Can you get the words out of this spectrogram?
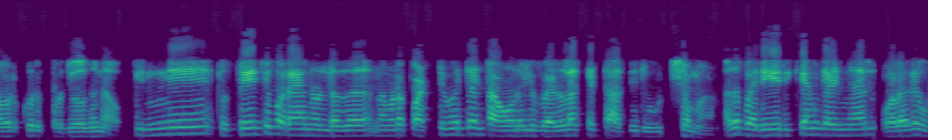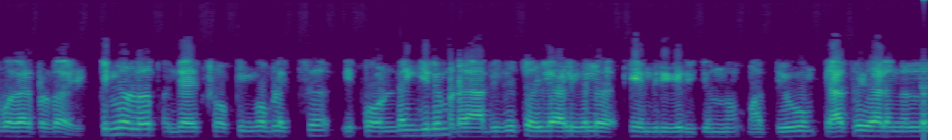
അവർക്കൊരു പ്രചോദനമാവും. പിന്നെ പ്രത്യേകിച്ച് പറയാനുള്ളത് നമ്മുടെ പട്ടിമറ്റം ടൗണിൽ വെള്ളക്കെട്ട് അതിരൂക്ഷമാണ്. അത് പരിഹരിക്കാൻ കഴിഞ്ഞാൽ വളരെ ഉപകാരപ്രദമായി. പിന്നെയുള്ളത് പഞ്ചായത്ത് ഷോപ്പിംഗ് കോംപ്ലക്സ് ഇപ്പോൾ ഉണ്ടെങ്കിലും അവിടെ അതിഥി തൊഴിലാളികൾ കേന്ദ്രീകരിക്കുന്നു. മദ്യവും രാത്രികാലങ്ങളിൽ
